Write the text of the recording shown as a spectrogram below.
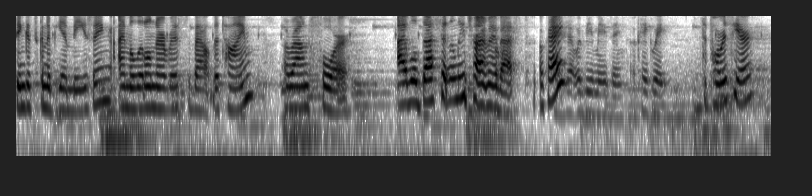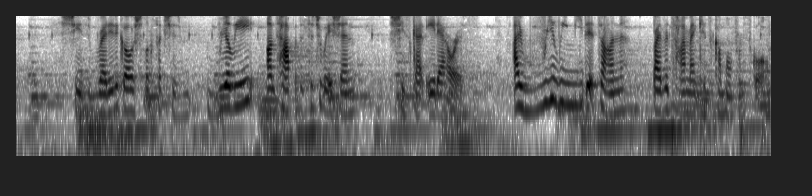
think it's going to be amazing. I'm a little nervous about the time. Around four. I will definitely try my best, okay? That would be amazing. Okay, great. Tzipora's here. She's ready to go. She looks like she's really on top of the situation. She's got eight hours. I really need it done by the time my kids come home from school.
